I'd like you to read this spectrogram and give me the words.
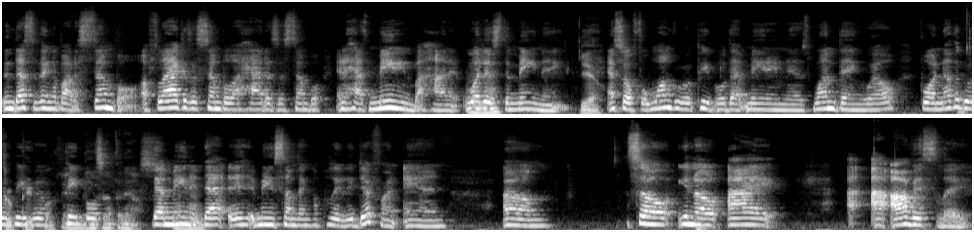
and that's the thing about a symbol. A flag is a symbol a hat is a symbol and it has meaning behind it. What is the meaning? Yeah. and so for one group of people that meaning is one thing. Well for another group of Group people. People. It people means something else. that mean it that it means something completely different. And um so you know i i, I obviously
